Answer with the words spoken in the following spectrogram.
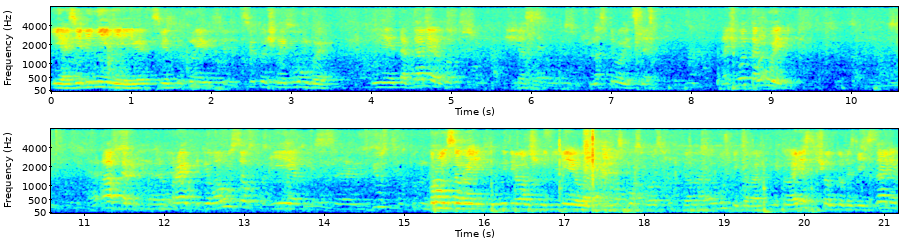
и озеленение, и цветные, цветочные клумбы и так далее. Вот сейчас настроится. Значит, вот такой автор э, проекта Белоусов и бронзовый Дмитрия Ивановича Менделеева, московского Лушникова Михаила Арестовича, он тоже здесь в зале.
